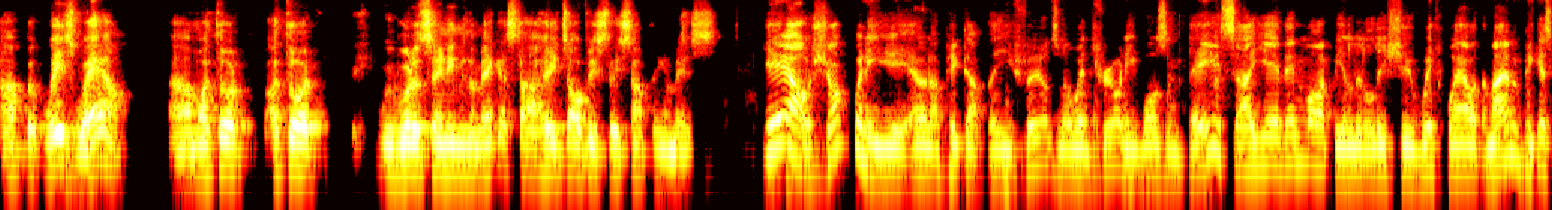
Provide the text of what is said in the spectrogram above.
Uh, but where's Wow? Um, I thought I thought we would have seen him in the megastar heats. Obviously, something amiss. Yeah, I was shocked when he and I picked up the fields and I went through and he wasn't there. So yeah, there might be a little issue with Wow at the moment because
